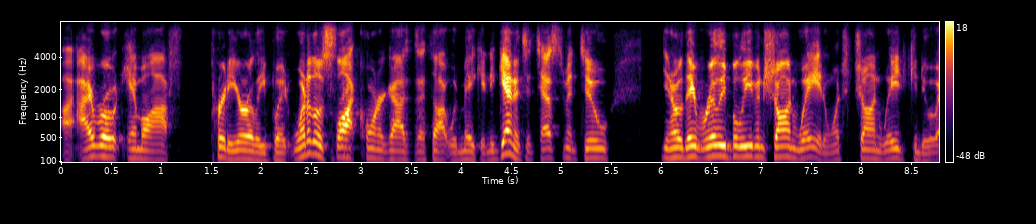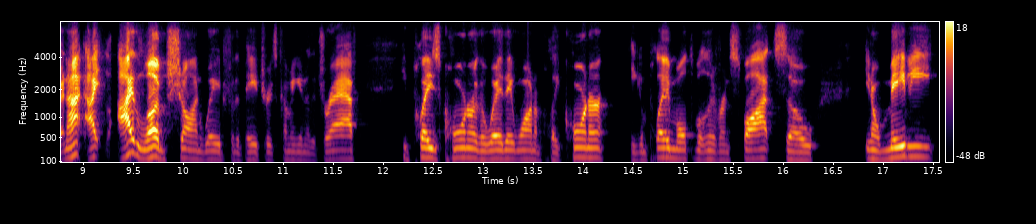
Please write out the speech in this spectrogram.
I, I wrote him off pretty early, but one of those slot corner guys I thought would make it. And again, it's a testament to, you know, they really believe in Shaun Wade and what Shaun Wade can do. And I, I, I loved Shaun Wade for the Patriots coming into the draft. He plays corner the way they want to play corner. He can play multiple different spots. So, you know, maybe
